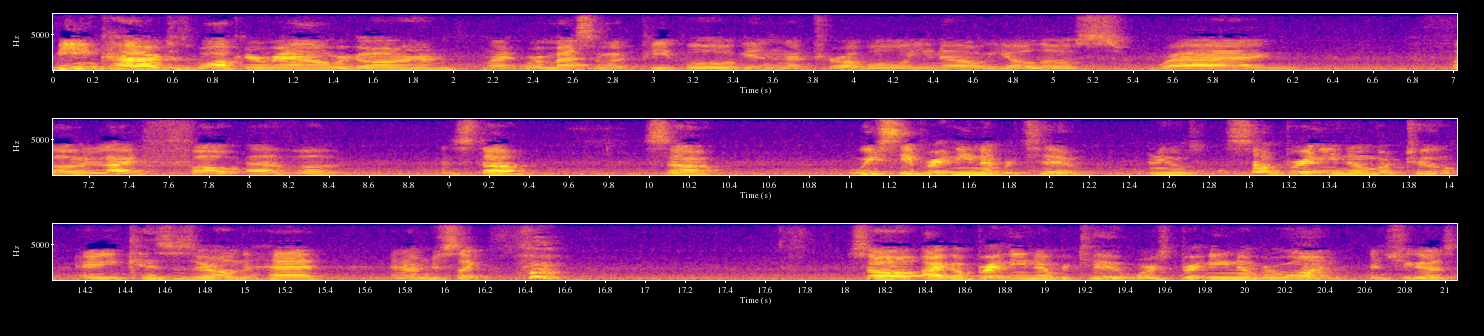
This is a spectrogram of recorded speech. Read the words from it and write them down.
me and Kyle are just walking around. We're going like we're messing with people, getting in trouble. You know, YOLO swag, faux life, forever, and stuff. So we see Brittany number two, and he goes, "What's up, Brittany number two? And he kisses her on the head, and I'm just like, hmm. So I go, Brittany number two. Where's Brittany number one? And she goes,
